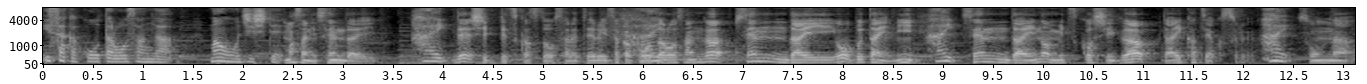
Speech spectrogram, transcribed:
伊坂幸太郎さんが満を持して、まさに仙台はい。で執筆活動をされている伊坂幸太郎さんが仙台を舞台にはい。仙台の三越が大活躍するはい。そんな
